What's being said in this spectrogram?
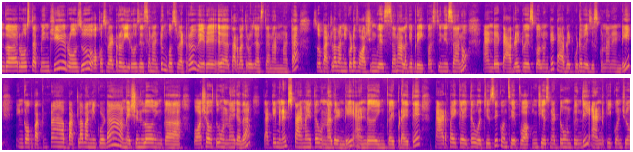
ఇంకా రోజు తప్పించి రోజు ఒక స్వెటర్ ఈ రోజు వేసానంటే ఇంకో స్వెటర్ వేరే తర్వాత రోజు వేస్తాను అనమాట సో బట్టలు అవన్నీ కూడా వాషింగ్ వేస్తాను అలాగే బ్రేక్ఫాస్ట్ తినేసాను. అండ్ ట్యాబ్లెట్ వేసుకోవాలంటే ట్యాబ్లెట్ కూడా వేసేసుకున్నానండి. ఇంకొక పక్కన బట్టలు అవన్నీ కూడా మెషిన్లో ఇంకా వాష్ అవుతుంది అవుతూ ఉన్నాయి కదా. థర్టీ మినిట్స్ టైం అయితే ఉన్నదండి. అండ్ ఇంకా ఇప్పుడైతే మేడపైకి అయితే వచ్చేసి కొంతసేపు వాకింగ్ చేసినట్టు ఉంటుంది. అండ్కి కొంచెం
